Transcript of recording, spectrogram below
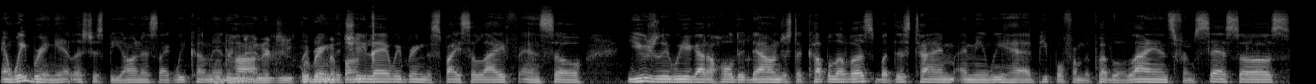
and we bring it. Let's just be honest. Like we come We in hot. energy, We, we bring, bring the, the chile. We bring the spice of life, and so usually we got to hold it down just a couple of us. But this time, I mean, we had people from the Pueblo Alliance, from Sesos.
